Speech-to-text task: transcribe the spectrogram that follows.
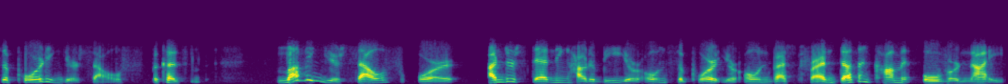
supporting yourself, because loving yourself or understanding how to be your own support, your own best friend, doesn't come overnight.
